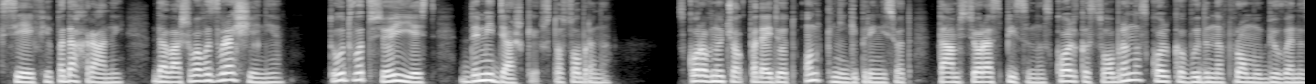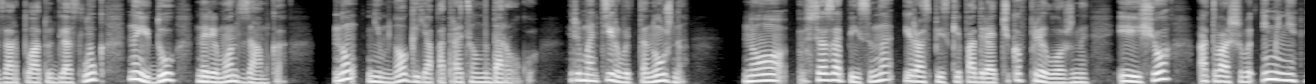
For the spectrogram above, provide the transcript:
в сейфе, под охраной, до вашего возвращения. Тут вот все и есть, до медяшки, что собрано. Скоро внучок подойдет, он книги принесет. Там все расписано, сколько собрано, сколько выдано Фрому Бюве на зарплату для слуг, на еду, на ремонт замка. Ну, немного я потратил на дорогу. Ремонтировать-то нужно. Но все записано, и расписки подрядчиков приложены. И еще от вашего имени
